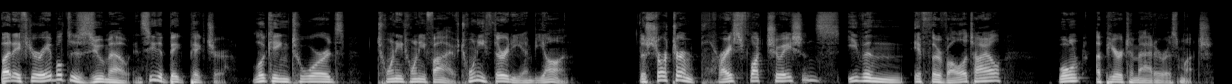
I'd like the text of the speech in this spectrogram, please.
But if you're able to zoom out and see the big picture, looking towards 2025, 2030 and beyond, the short-term price fluctuations, even if they're volatile, won't appear to matter as much.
